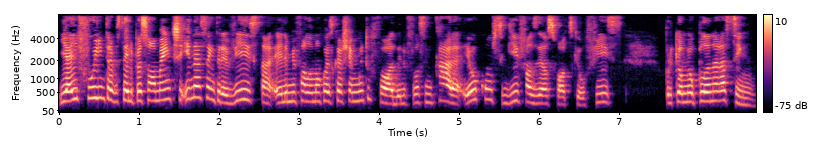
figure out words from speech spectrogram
E aí fui entrevistar ele pessoalmente, e nessa entrevista ele me falou uma coisa que eu achei muito foda. Ele falou assim, cara, eu consegui fazer as fotos que eu fiz, porque o meu plano era assim,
